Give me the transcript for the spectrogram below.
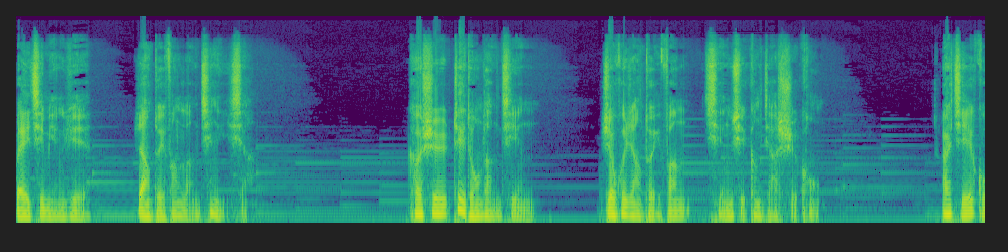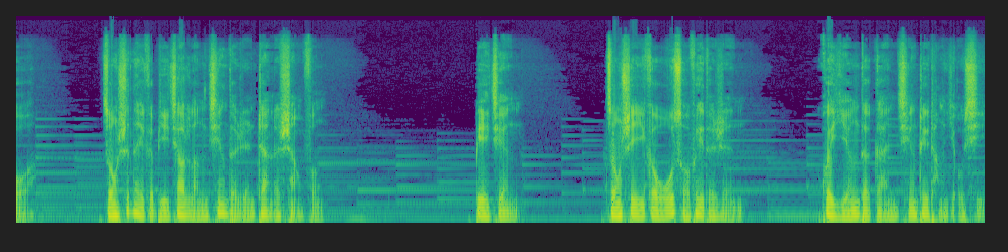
美其名曰让对方冷静一下。可是这种冷静，只会让对方情绪更加失控，而结果，总是那个比较冷静的人占了上风。毕竟，总是一个无所谓的人，会赢得感情这场游戏。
